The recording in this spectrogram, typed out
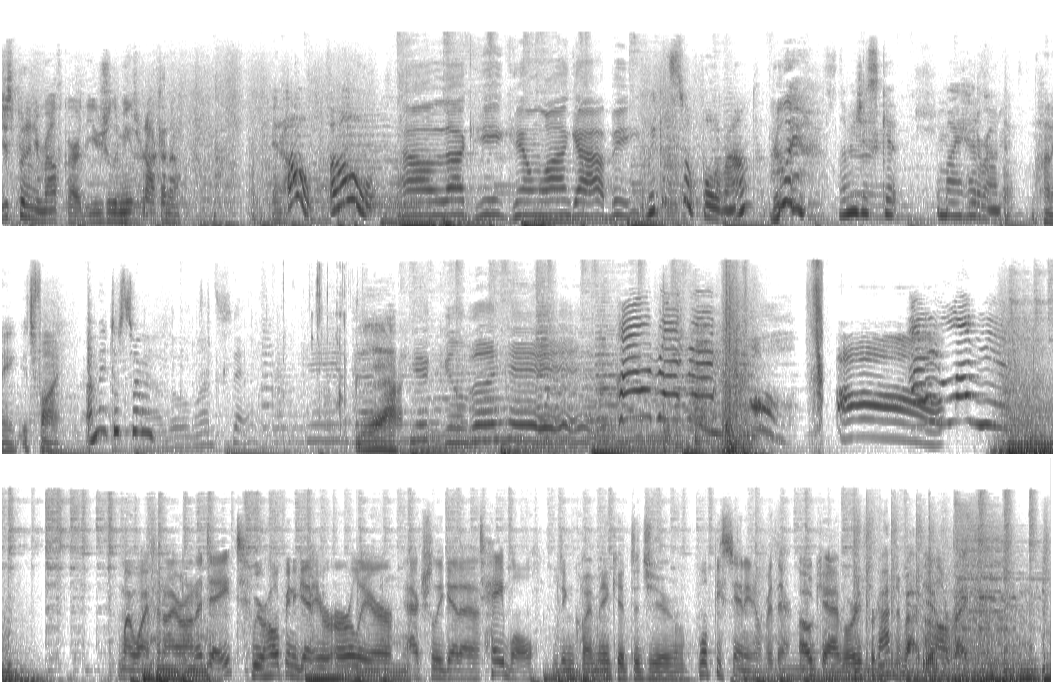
You just put in your mouth guard. That usually means we're not gonna, you know. Oh, oh. How lucky can one guy be? We can still fool around. Really? Let me just get my head around it. Honey, it's fine. I mean, just um. Yeah. My wife and I are on a date. We were hoping to get here earlier, actually get a table. You didn't quite make it, did you? We'll be standing over there. Okay, I've already forgotten about you. All right.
